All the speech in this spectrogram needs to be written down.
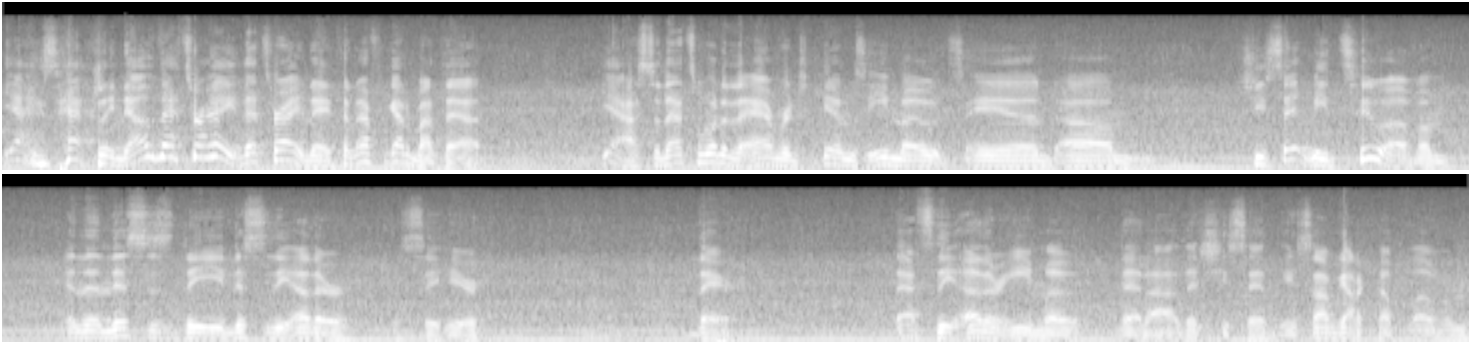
Yeah, exactly. No, that's right. That's right, Nathan. I forgot about that. Yeah, so that's one of the average Kim's emotes, and um, she sent me two of them, and then this is the this is the other. Let's see here. There. That's the other emote that uh, that she sent me. So I've got a couple of them.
